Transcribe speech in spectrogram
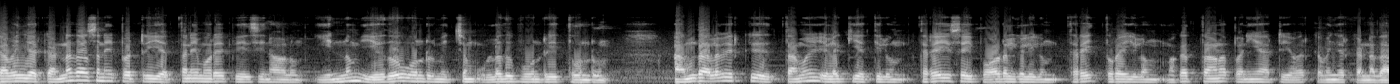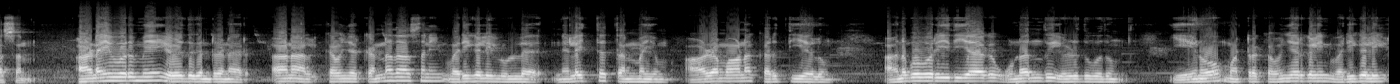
கவிஞர் கண்ணதாசனை பற்றி எத்தனை முறை பேசினாலும் இன்னும் ஏதோ ஒன்று மிச்சம் உள்ளது போன்றே தோன்றும். அந்த அளவிற்கு தமிழ் இலக்கியத்திலும் திரையிசை பாடல்களிலும் திரைத்துறையிலும் மகத்தான பணியாற்றியவர் கவிஞர் கண்ணதாசன். அனைவருமே எழுதுகின்றனர். ஆனால் கவிஞர் கண்ணதாசனின் வரிகளில் உள்ள நிலைத்த தன்மையும் ஆழமான கருத்தியலும் அனுபவ ரீதியாக உணர்ந்து எழுதுவதும் ஏனோ மற்ற கவிஞர்களின் வரிகளில்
